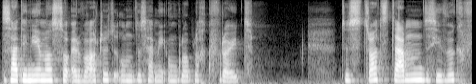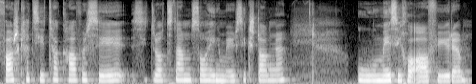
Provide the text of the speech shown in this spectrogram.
das hätte ich niemals so erwartet und das hat mich unglaublich gefreut. Dass trotzdem, dass ich wirklich fast keine Zeit hatte für sie, sie trotzdem so hinter mir gestanden und mir sich auch anführen.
